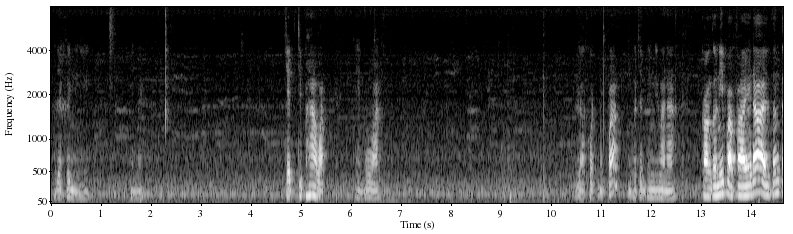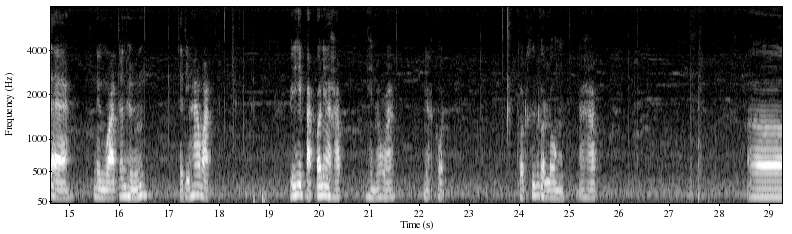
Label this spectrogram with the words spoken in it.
ก็จะขึ้นอย่างนี้ เห็นไหมเจ็ดสิบห้าวัตต์ เห็นปะวะเวลากดมันปั๊บมันก็จะดึงขึ้นมานะ กล่องตัวนี้ปรับไฟได้ตั้งแต่1วัตต์จนถึง75วัตต์ วิธีปรับก็เนี่ยครับ เห็นไหมวะ เนี่ยกด กดขึ้นกดลงนะครับ เอ่อ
